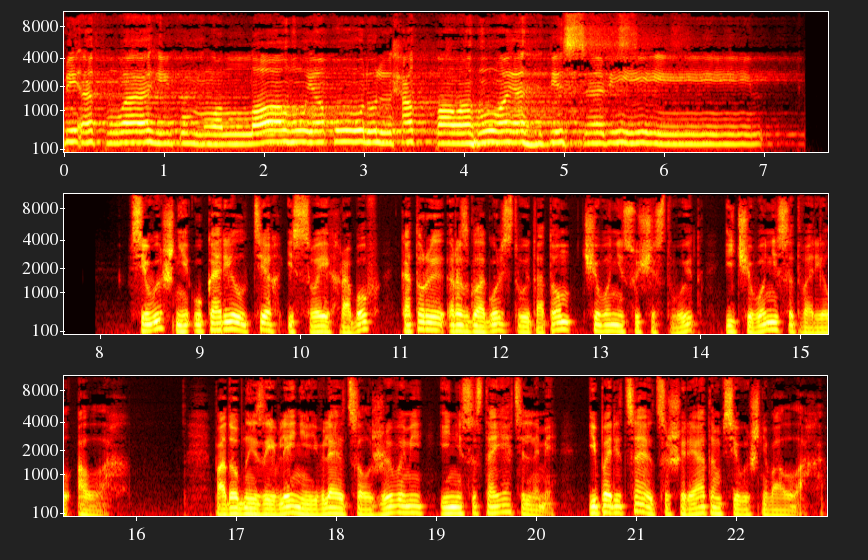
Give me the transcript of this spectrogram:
بأفواهكم والله يقول الحق وهو يهدي السبيل Всевышний укорил тех из своих рабов, которые разглагольствуют о том, чего не существует и чего не сотворил Аллах. Подобные заявления являются лживыми и несостоятельными и порицаются шариатом Всевышнего Аллаха.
